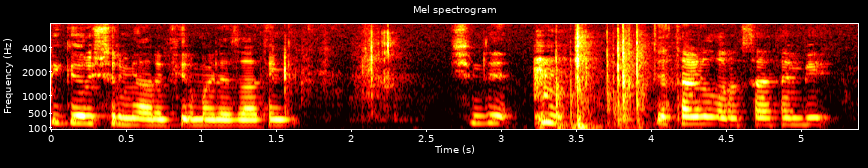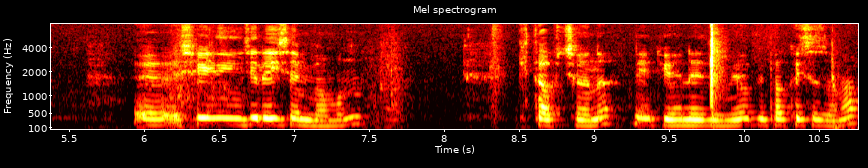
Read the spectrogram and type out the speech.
bir görüşürüm yarın firmayla zaten. Şimdi detaylı olarak zaten bir e, şeyini inceleyeceğim ben bunun. Kitapçığını. Ne diyor ne demiyor. Bir bakacağız ona.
